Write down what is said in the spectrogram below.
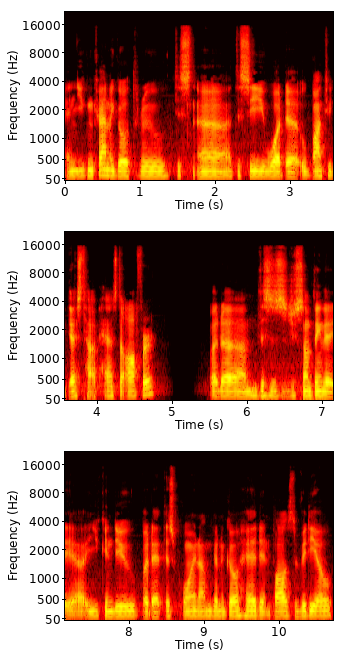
and you can kind of go through this, uh, to see what Ubuntu desktop has to offer but um, this is just something that uh, you can do. But at this point, I'm going to go ahead and pause the video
